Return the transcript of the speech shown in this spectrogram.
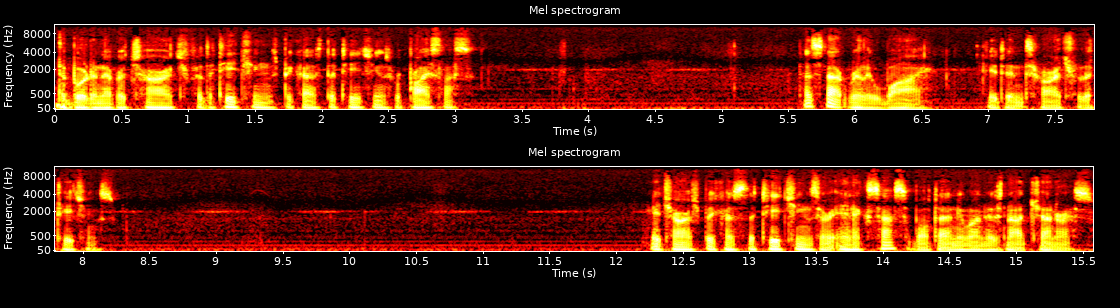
The Buddha never charged for the teachings because the teachings were priceless. That's not really why he didn't charge for the teachings. He charged because the teachings are inaccessible to anyone who's not generous.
